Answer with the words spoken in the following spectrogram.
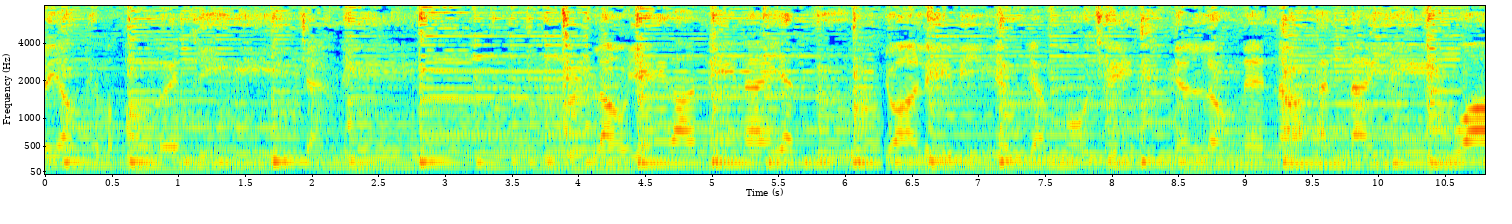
တယောက်ထဲမဖောင်းလွယ်တီးတီးကြံနေလောင်ရဲကနေနိုင်ရသူရွာလေးပြီးရက်ပြတ်မိုးချိန်မျက်လုံးနဲ့နားခံနိုင်ရင်ကွာ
